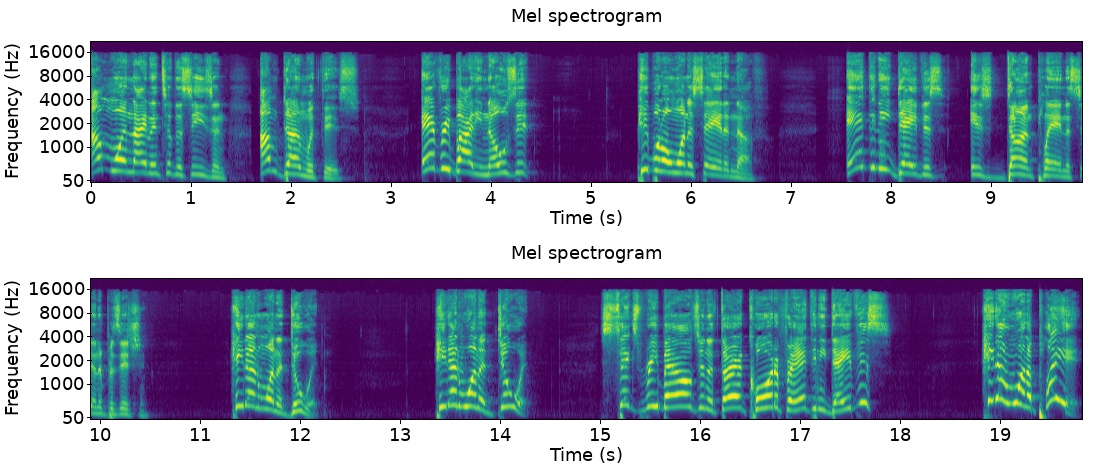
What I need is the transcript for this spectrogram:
I'm one night into the season. I'm done with this. Everybody knows it. People don't want to say it enough. Anthony Davis is done playing the center position. He doesn't want to do it. He doesn't want to do it. Six rebounds in the third quarter for Anthony Davis? He doesn't want to play it.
